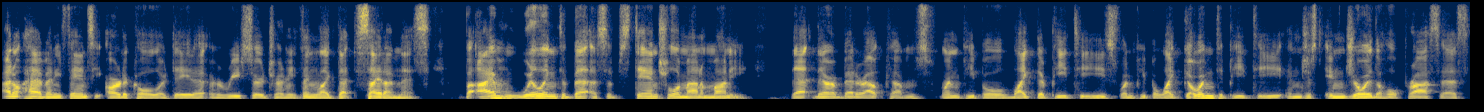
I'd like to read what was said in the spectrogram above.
I don't have any fancy article or data or research or anything like that to cite on this, but I am willing to bet a substantial amount of money that there are better outcomes when people like their PTs, when people like going to PT and just enjoy the whole process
